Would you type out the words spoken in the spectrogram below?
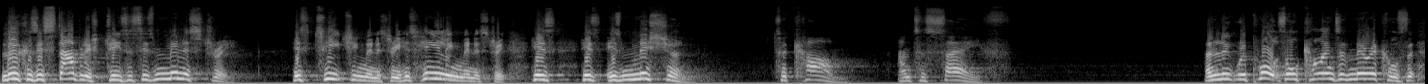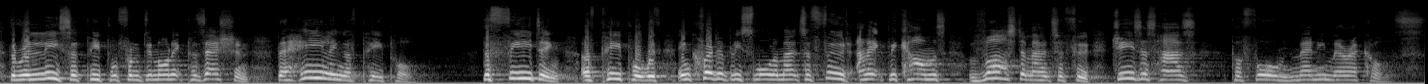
Luke has established Jesus' ministry, his teaching ministry, his healing ministry, his, his, his mission to come and to save. And Luke reports all kinds of miracles the, the release of people from demonic possession, the healing of people, the feeding of people with incredibly small amounts of food, and it becomes vast amounts of food. Jesus has performed many miracles.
